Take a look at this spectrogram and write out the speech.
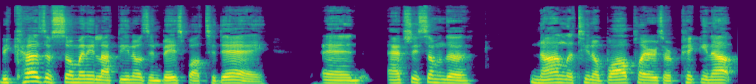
because of so many Latinos in baseball today, and actually some of the non-Latino ball players are picking up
